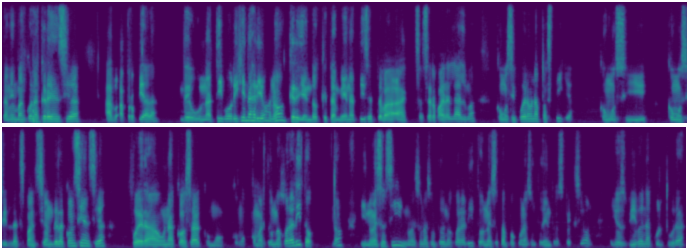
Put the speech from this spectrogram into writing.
también van con la creencia apropiada de un nativo originario, ¿no? Creyendo que también a ti se te va a exacerbar el alma como si fuera una pastilla, como si, como si la expansión de la conciencia fuera una cosa como, como comerte un mejoralito, ¿no? Y no es así, no es un asunto de mejoralito, no es tampoco un asunto de introspección. Ellos viven la cultura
